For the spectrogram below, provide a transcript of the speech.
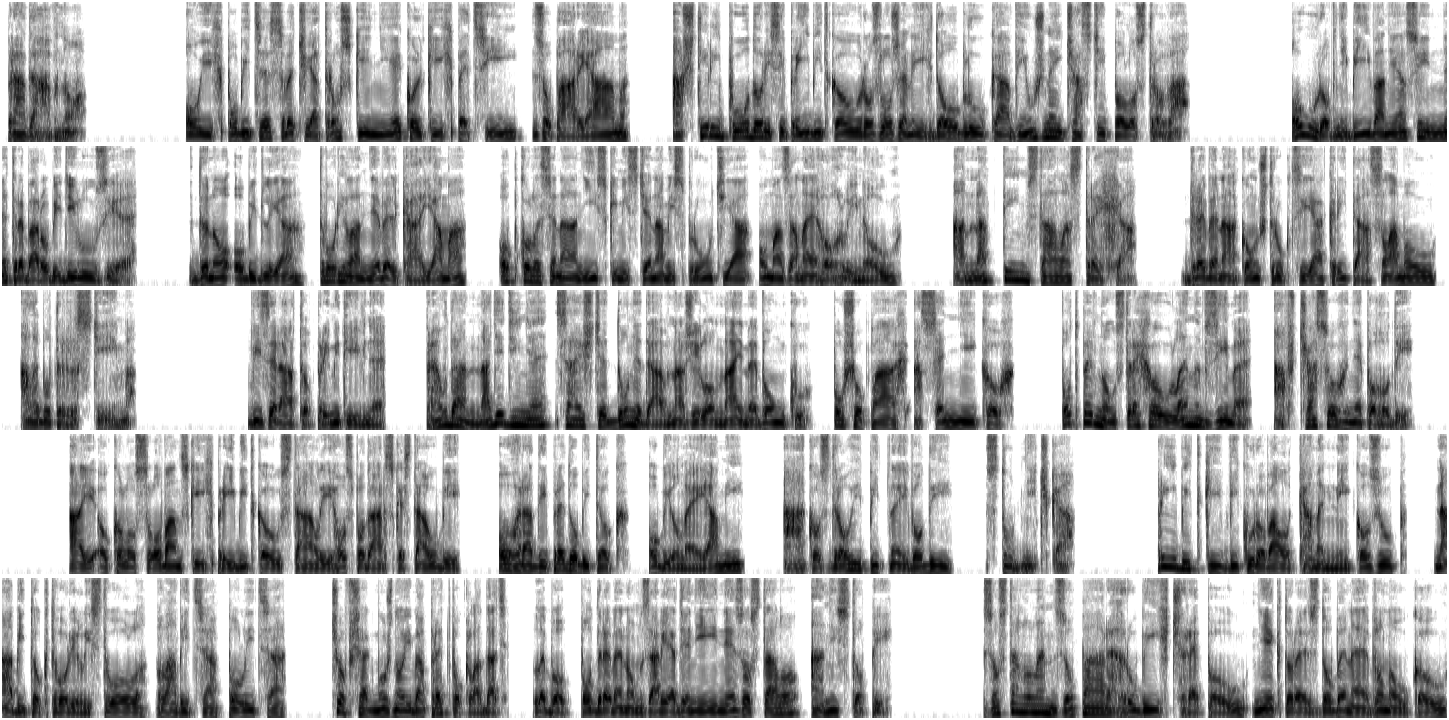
pradávno. O ich pobyte svedčia trosky niekoľkých pecí, zo pár jám a štyri pôdorysy príbytkov rozložených do oblúka v južnej časti polostrova. O úrovni bývania si netreba robiť ilúzie. Dno obydlia tvorila neveľká jama, obkolesená nízkymi stenami z prútia omazaného hlinou a nad tým stála strecha, drevená konštrukcia krytá slamou alebo trstím. Vyzerá to primitívne, pravda na dedine sa ešte donedávna žilo najmä vonku, po šopách a senníkoch, pod pevnou strechou len v zime a v časoch nepohody. Aj okolo slovanských príbytkov stáli hospodárske stavby, ohrady pre dobytok, obilné jamy a ako zdroj pitnej vody studnička. Príbytky vykuroval kamenný kozub, nábytok tvorili stôl, lavica, polica, čo však možno iba predpokladať, lebo po drevenom zariadení nezostalo ani stopy. Zostalo len zo pár hrubých črepov, niektoré zdobené vlnovkou,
